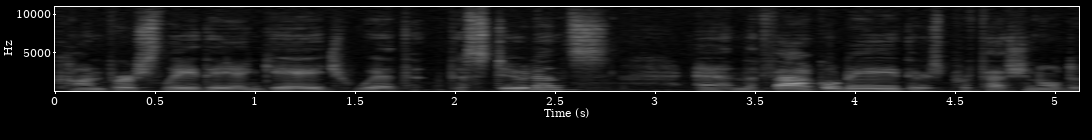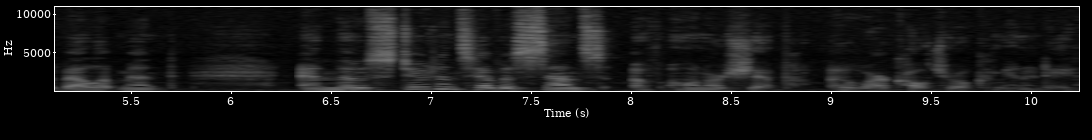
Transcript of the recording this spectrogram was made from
Conversely, they engage with the students and the faculty. There's professional development. And those students have a sense of ownership of our cultural community.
